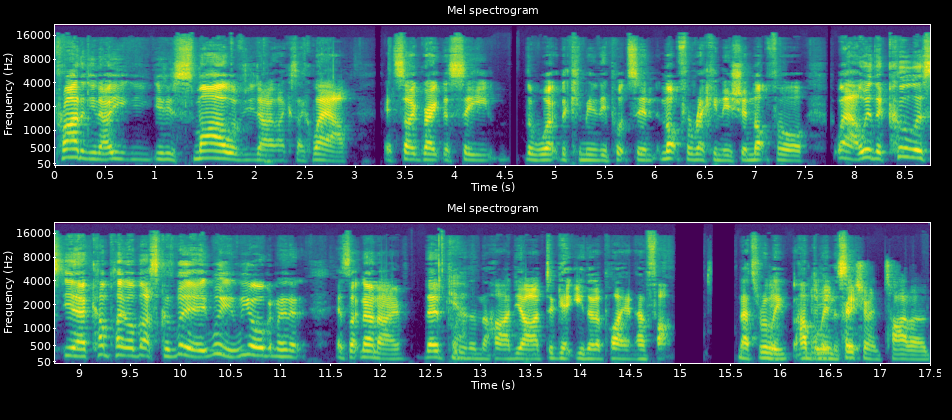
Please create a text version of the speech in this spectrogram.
pride and you know you, you just smile with you know like it's like wow it's so great to see the work the community puts in not for recognition not for wow we're the coolest yeah come play with us because we we we organize it it's like no no they've put Yeah. it in the hard yard to get you there to play and have fun that's really I humbling mean, to see Preacher and Tyler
